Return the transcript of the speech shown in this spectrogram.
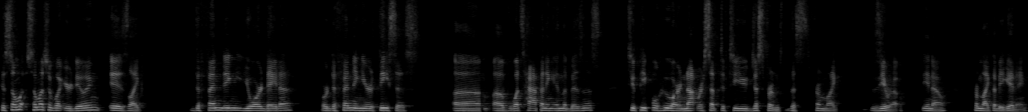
Because so much so much of what you're doing is like defending your data or defending your thesis um, of what's happening in the business to people who are not receptive to you just from this from like zero you know from like the beginning.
